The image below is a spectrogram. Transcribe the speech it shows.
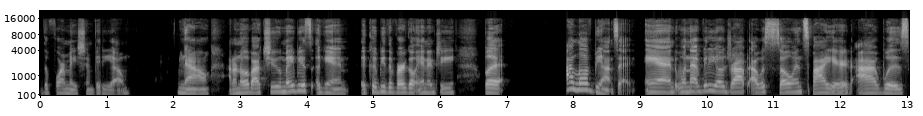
the formation video. Now, I don't know about you. Maybe it's again, it could be the Virgo energy, but I love Beyonce. And when that video dropped, I was so inspired. I was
